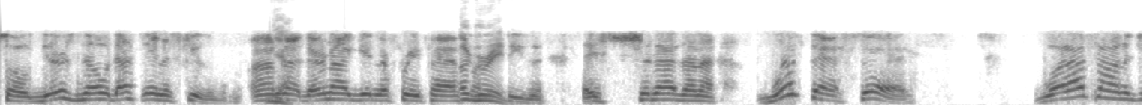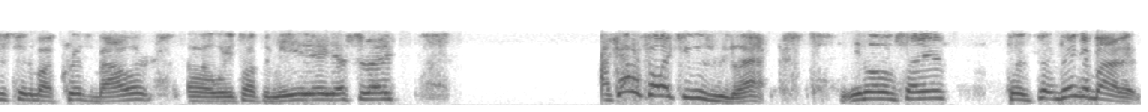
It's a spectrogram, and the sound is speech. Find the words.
So there's no that's inexcusable. I'm yeah. not they're not getting a free pass Agreed. the season. They should not have done that. With that said, what I found interesting about Chris Ballard uh, when he talked to media yesterday, I kind of felt like he was relaxed. You know what I'm saying? Because think about it.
